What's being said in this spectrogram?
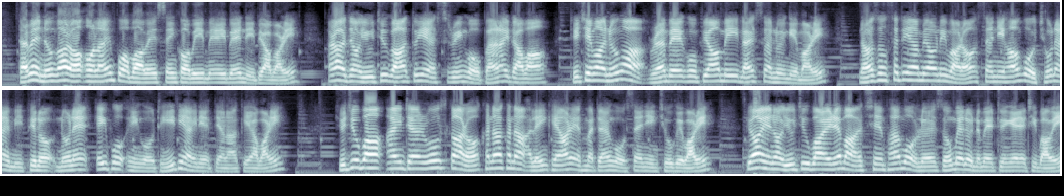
။ဒါပေမဲ့နှုံးကတော့ online ပေါ်မှာပဲစိန်ခေါ်ပြီးမအိမ်ပဲနေပြပါတယ်။အဲ့ဒါကြောင့် YouTube ကသူ့ရဲ့ stream ကို ban လိုက်တာပါ။ဒီချိန်မှာနှုံးက Rumble ကိုပြောင်းပြီး live ဆက်လွှင့်ခဲ့ပါတယ်။နောက်ဆုံး17ရက်မြောက်နေ့မှာတော့စံချိန်ဟောင်းကိုချိုးနိုင်ပြီဖြစ်လို့နှုံးနဲ့အိတ်ဖို့အိမ်ကိုဒီတိုင်နဲ့ပြန်လာခဲ့ရပါတယ်။ YouTuber Aidan Rose ကတော့ခဏခဏအလိန်ခံရတဲ့အမှတ်တမ်းကိုစံချိန်ချိုးခဲ့ပါတယ်။ပြောရရင်တော့ YouTuber တွေထဲမှာအချင်းဖမ်းဖို့အလွယ်ဆုံးပဲလို့နာမည်တွင်ခဲ့တဲ့အထိပါပဲ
